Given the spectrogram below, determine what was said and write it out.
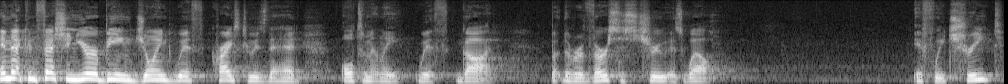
in that confession, you're being joined with Christ, who is the head, ultimately with God. But the reverse is true as well. If we treat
